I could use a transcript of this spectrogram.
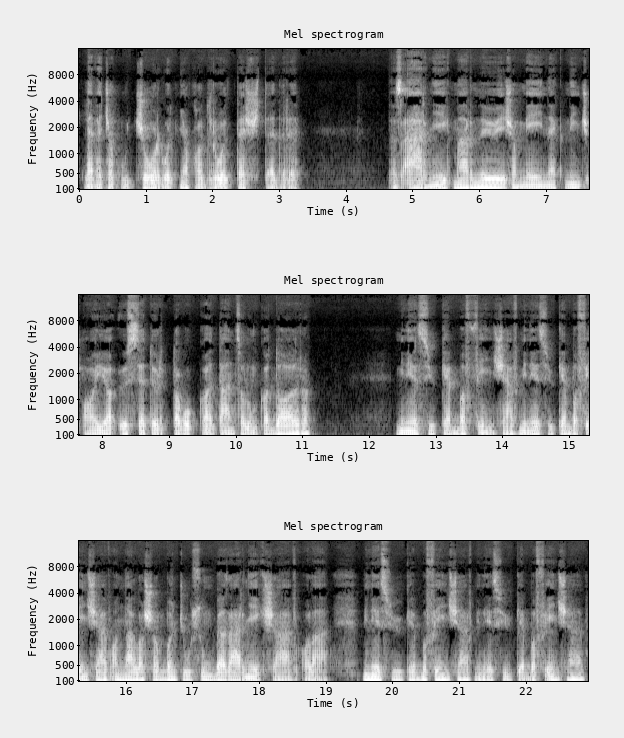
leve csak úgy csorgott nyakadról testedre. De az árnyék már nő, és a mélynek nincs alja, összetört tagokkal táncolunk a dalra. Minél szűkebb a fénysáv, minél szűkebb a fénysáv, annál lassabban csúszunk be az árnyék sáv alá. Minél szűkebb a fénysáv, minél szűkebb a fénysáv,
